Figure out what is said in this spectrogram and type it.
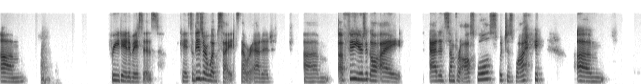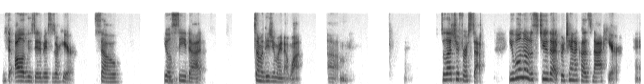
um, free databases. Okay, so these are websites that were added. Um, a few years ago, I added some for all schools, which is why um, the, all of these databases are here. So you'll see that some of these you might not want. Um, so that's your first step. You will notice too that Britannica is not here. Okay.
